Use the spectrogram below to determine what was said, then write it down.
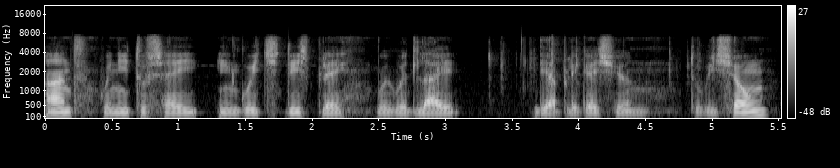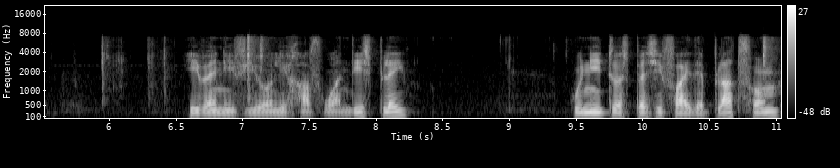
and we need to say in which display we would like the application to be shown even if you only have one display. We need to specify the platform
